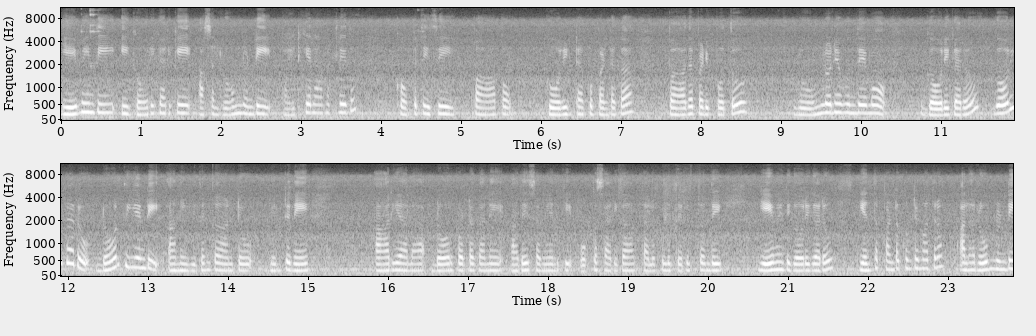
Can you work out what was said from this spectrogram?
ఏమైంది? ఈ గౌరీ గారికి అసలు రూమ్ నుండి బయటికి రావట్లేదు. కోప తీసి పాపం గోరింటాకు పండగ బాధపడిపోతూ రూమ్లోనే ఉందేమో. గౌరీ గారు గౌరీ గారు డోర్ తీయండి అనే విధంగా అంటూ వెంటనే ఆర్యాల డోర్ కొట్టగానే అదే సమయానికి ఒక్కసారిగా తలుపులు తెరుస్తుంది. ఏమైంది గౌరీ గారు? ఎంత పండకుంటే మాత్రం అలా రూమ్ నుండి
